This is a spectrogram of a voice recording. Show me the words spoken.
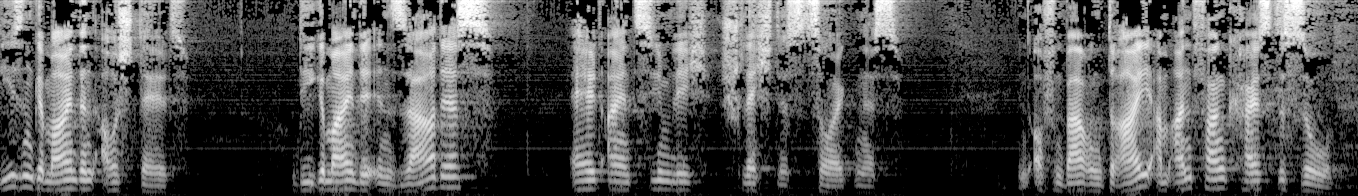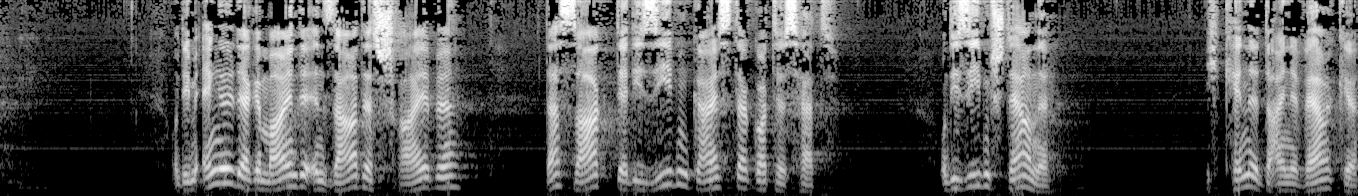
diesen Gemeinden ausstellt. Die Gemeinde in Sardes erhält ein ziemlich schlechtes Zeugnis. In Offenbarung 3 am Anfang heißt es so, und dem Engel der Gemeinde in Sardes schreibe, das sagt, der die sieben Geister Gottes hat und die sieben Sterne. Ich kenne deine Werke.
